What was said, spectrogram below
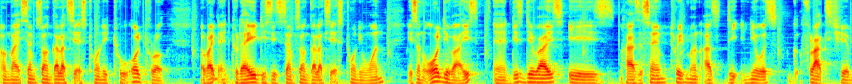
on my samsung galaxy s22 ultra. All right and today this is samsung galaxy s21 it's an old device and this device is has the same treatment as the newest flagship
